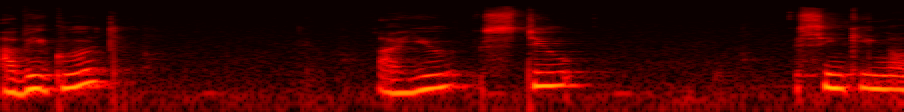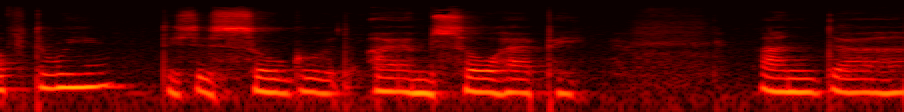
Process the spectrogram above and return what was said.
Are we good? Are you still thinking of doing? This is so good. I am so happy. And uh,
